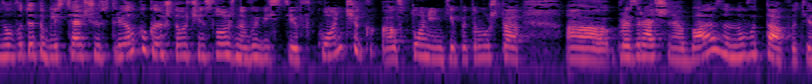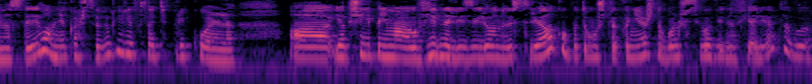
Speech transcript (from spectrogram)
Но вот эту блестящую стрелку, конечно, очень сложно вывести в кончик, а, в тоненький, потому что а, прозрачная база. Но вот так вот я наслоила. Мне кажется, выглядит, кстати, прикольно. А, я вообще не понимаю, видно ли зеленую стрелку, потому что, конечно, больше всего видно фиолетовую.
